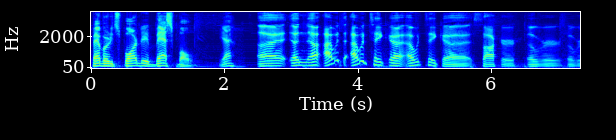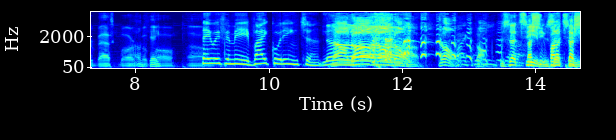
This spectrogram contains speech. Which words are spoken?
Favorite sport, basketball. Yeah? Uh, uh, no, I would, I would take, uh, I would take uh, soccer over over basketball or Okay. football. Um, Stay with me. Vai, Corinthians. Não, Não, não, não, não. Não, não. Isso é Tá time, xing- isso fala é que tá time,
